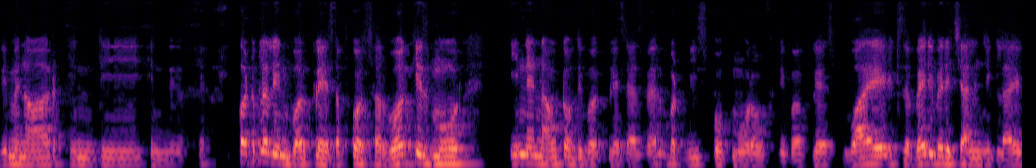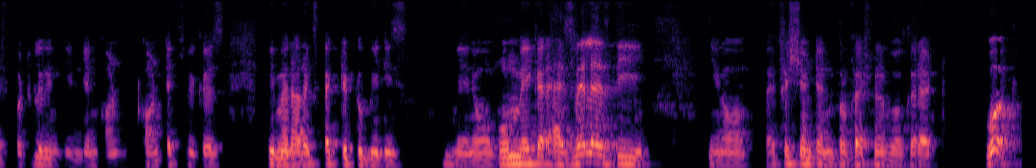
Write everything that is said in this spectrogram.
women are in the in particularly in workplace. Of course her work is more in and out of the workplace as well but we spoke more of the workplace. Why? It's a very very challenging life particularly in the indian con- context because women are expected to be this you know homemaker as well as the you know efficient and professional worker at work.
